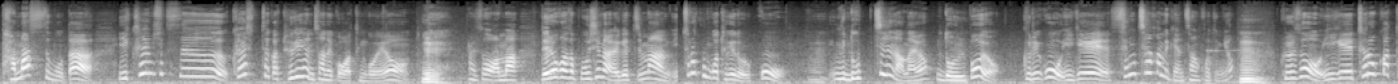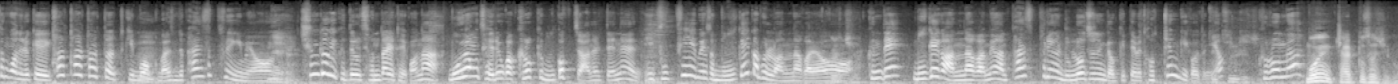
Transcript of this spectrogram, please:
다마스보다 이 QM6 퀘스트가 되게 괜찮을 것 같은 거예요. 예. 그래서 아마 내려가서 보시면 알겠지만 이 트럭 공가 되게 넓고 음. 높지는 않아요. 넓어요. 그리고 이게 승차감이 괜찮거든요. 음. 그래서 이게 트럭 같은 건 이렇게 털털털털 특히 뭐 음. 말씀드린 판스프링이면 네. 충격이 그대로 전달이 되거나 모형 재료가 그렇게 무겁지 않을 때는 이 부피에 비해서 무게가 별로 안 나가요. 그렇죠. 근데 무게가 안 나가면 판스프링을 눌러주는 게 없기 때문에 더 튕기거든요. 튕기지. 그러면 모형 잘 부서지고.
